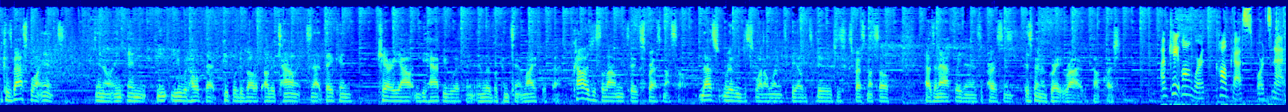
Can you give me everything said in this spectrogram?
because basketball ends you know, and, and you, you, would hope that people develop other talents that they can carry out and be happy with and, and, live a content life with that. College just allowed me to express myself. That's really just what I wanted to be able to do, just express myself as an athlete and as a person. It's been a great ride without question. I'm Kate Longworth, Comcast Sportsnet.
